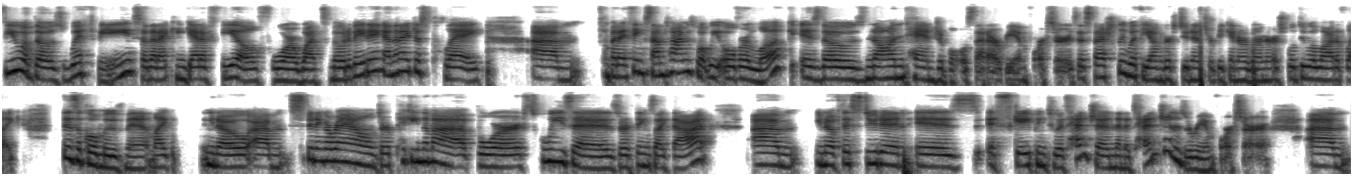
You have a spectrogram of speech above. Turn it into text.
few of those with me so that I can get a feel for what's motivating, and then I just play. Um, but I think sometimes what we overlook is those non tangibles that are reinforcers, especially with younger students or beginner learners. We'll do a lot of like physical movement, like, you know, um, spinning around or picking them up or squeezes or things like that. Um, you know, if this student is escaping to attention, then attention is a reinforcer, um,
